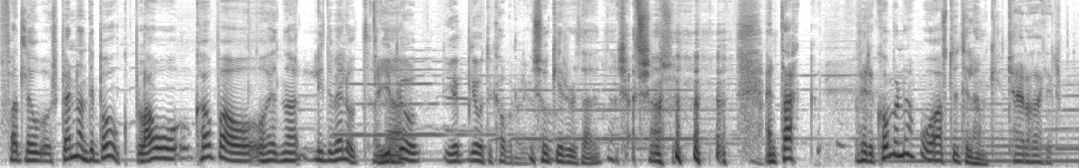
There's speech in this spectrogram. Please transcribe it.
falleg og spennandi bók, blá kápa og, og hérna lítið vel út. Ég bjóð bjó til kápana líka. Svo gerur það þetta. En takk fyrir komuna og aftur til hamki Kæra þakkir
